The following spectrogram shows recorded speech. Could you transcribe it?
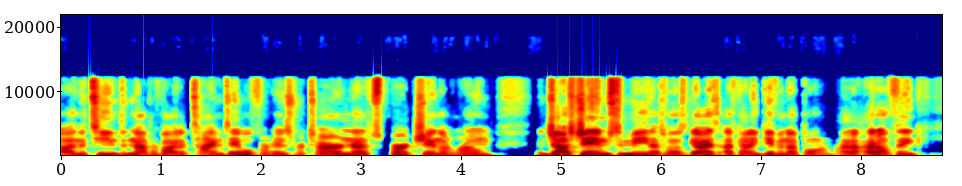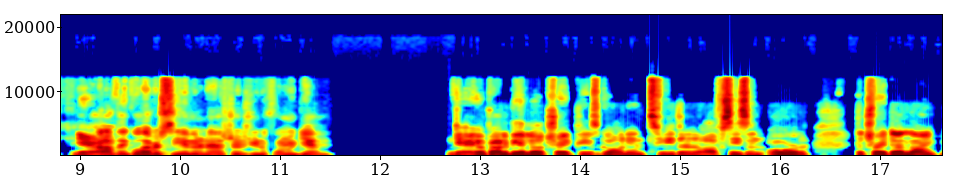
uh, and the team did not provide a timetable for his return. That's per Chandler Rome. And Josh James, to me, that's one of those guys I've kind of given up on. I don't, I don't think, yeah, I don't think we'll ever see him in an Astros uniform again. Yeah, he'll probably be a little trade piece going into either the offseason or the trade deadline.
